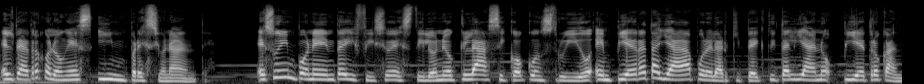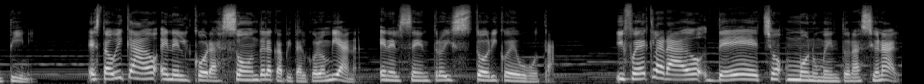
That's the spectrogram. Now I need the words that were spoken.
El Teatro Colón es impresionante. Es un imponente edificio de estilo neoclásico construido en piedra tallada por el arquitecto italiano Pietro Cantini. Está ubicado en el corazón de la capital colombiana, en el centro histórico de Bogotá, y fue declarado de hecho Monumento Nacional.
